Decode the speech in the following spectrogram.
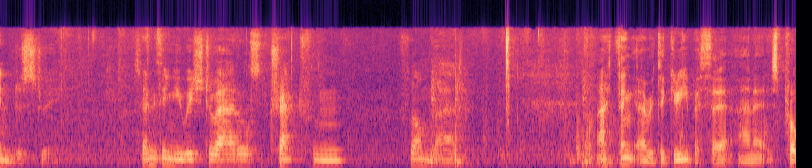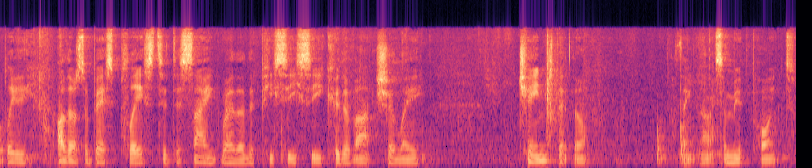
industry. Is there anything you wish to add or subtract from from that? I think I would agree with it, and it's probably others are best placed to decide whether the PCC could have actually changed it, though. I think that's a moot point.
